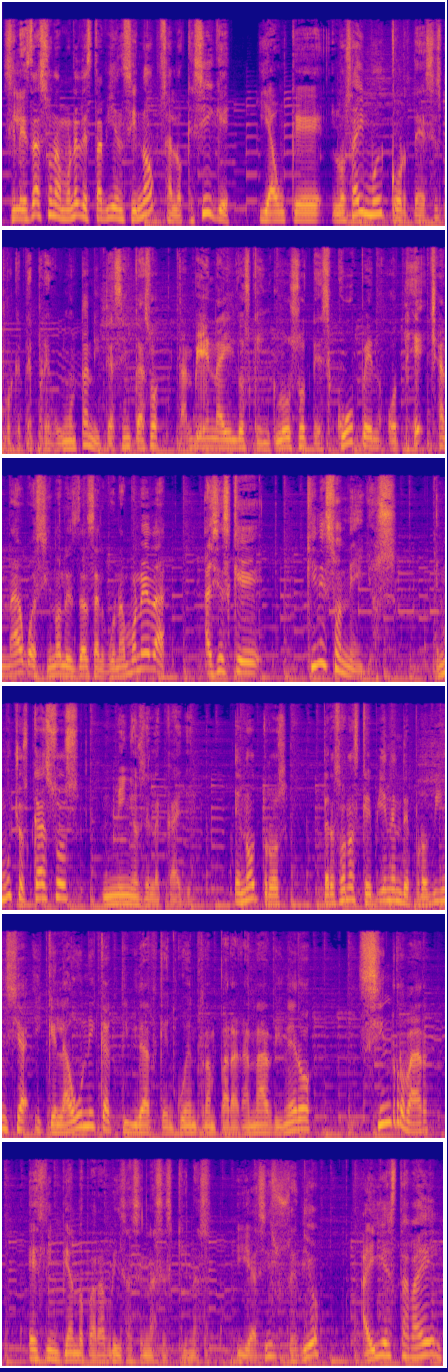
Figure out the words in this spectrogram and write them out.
si les das una moneda está bien, si no, pues a lo que sigue. Y aunque los hay muy corteses porque te preguntan y te hacen caso, también hay los que incluso te escupen o te echan agua si no les das alguna moneda. Así es que, ¿quiénes son ellos? En muchos casos, niños de la calle. En otros, personas que vienen de provincia y que la única actividad que encuentran para ganar dinero sin robar es limpiando parabrisas en las esquinas. Y así sucedió. Ahí estaba él.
